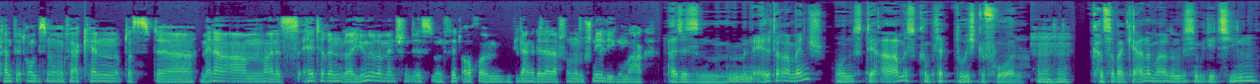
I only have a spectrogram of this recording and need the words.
kann vielleicht auch ein bisschen ungefähr erkennen, ob das der Männerarm eines älteren oder jüngeren Menschen ist und vielleicht auch, ähm, wie lange der da schon im Schnee liegen mag. Also es ist ein, ein älterer Mensch und der Arm ist komplett durchgefroren. Mhm. Kannst aber gerne mal so ein bisschen Medizin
